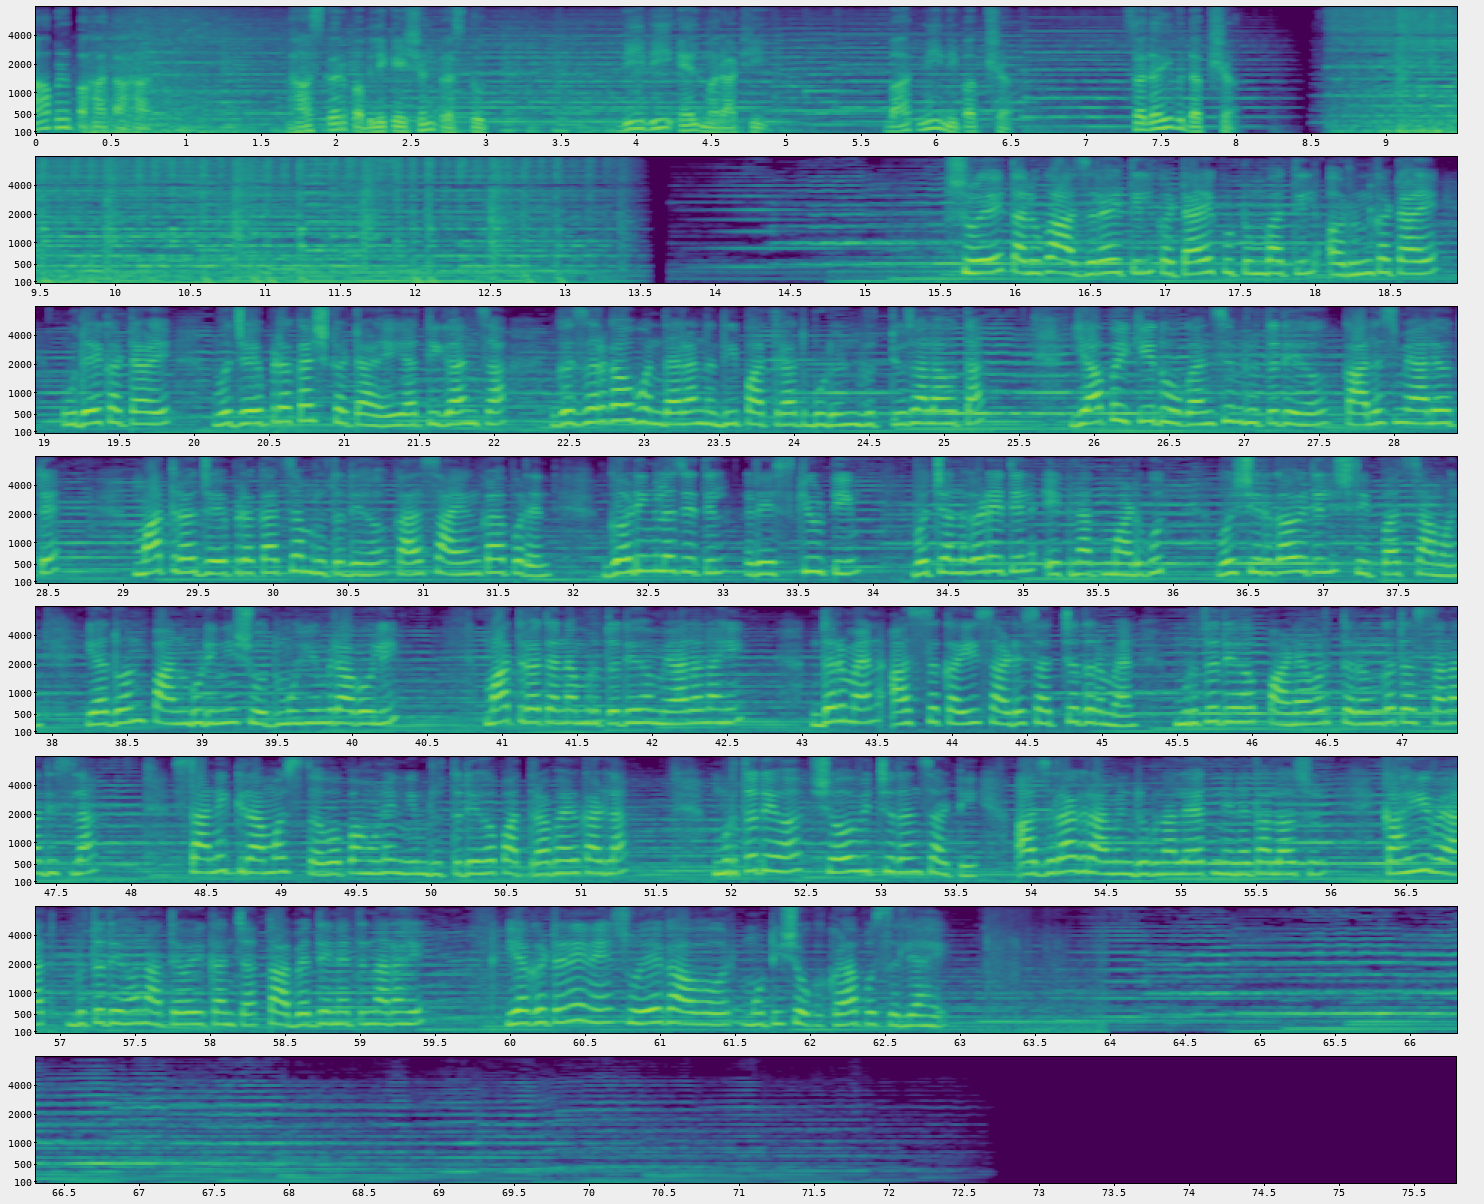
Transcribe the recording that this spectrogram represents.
आपण पाहत आहात. भास्कर पब्लिकेशन प्रस्तुत. B B L Marathi. बातमी निपक्ष. सदैव दक्ष. सुळे तालुका आजरा येथील कटाळे कुटुंबातील अरुण कटाळे उदय कटाळे व जयप्रकाश कटाळे या तिघांचा गजरगाव बंधारा नदी पात्रात बुडून मृत्यू झाला होता. यापैकी दोघांचे मृतदेह कालच मिळाले होते. मात्र जयप्रकाशचा मृतदेह काल सायंकाळपर्यंत गड इंग्लज येथील रेस्क्यू टीम व चंदगड येथील एकनाथ माडगूत व शिरगाव येथील श्रीपाद सामंत या दोन पाणबुडींनी शोधमोहीम राबवली. मात्र त्यांना मृतदेह मिळाला नाही. दरम्यान आज सकाळी साडेसातच्या दरम्यान मृतदेह पाण्यावर तरंगत असताना दिसला. स्थानिक ग्रामस्थ व पाहुण्यांनी मृतदेह पात्राबाहेर काढला. मृतदेह शवविच्छेदनसाठी आजरा ग्रामीण रुग्णालयात नेण्यात आला असून काही वेळात मृतदेह नातेवाईकांच्या ताब्यात देण्यात येणार आहे. या घटनेने सुळे गावावर मोठी शोककळा पसरली आहे.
